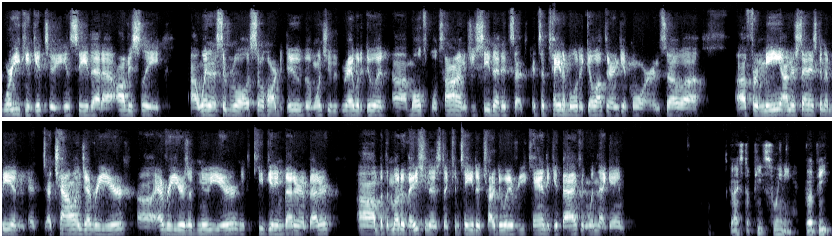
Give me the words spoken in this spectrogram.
where you can get to. You can see that uh, obviously uh, winning a Super Bowl is so hard to do, but once you're able to do it uh, multiple times, you see that it's a, it's obtainable to go out there and get more. And so uh, uh, for me, I understand it's going to be a, a, challenge every year. every year is a new year. You have to keep getting better and better. Um, but the motivation is to continue to try to do whatever you can to get back and win that game. Let's go next to Pete Sweeney. Go ahead, Pete.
